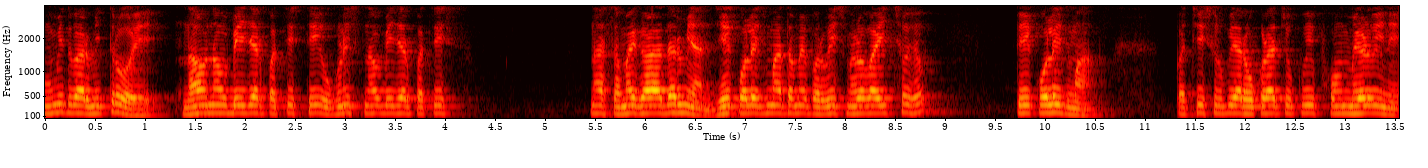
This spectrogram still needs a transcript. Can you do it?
ઉમેદવાર મિત્રોએ નવ નવ બે હજાર પચીસથી ઓગણીસ નવ બે હજાર પચીસના સમયગાળા દરમિયાન જે કોલેજમાં તમે પ્રવેશ મેળવવા ઈચ્છો છો, તે કોલેજમાં પચીસ રૂપિયા રોકડા ચૂકવી ફોર્મ મેળવીને,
